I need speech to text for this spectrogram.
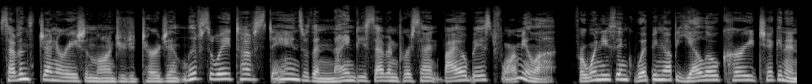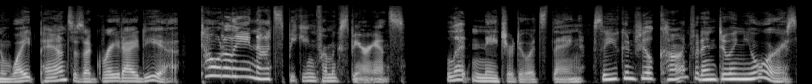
Seventh generation laundry detergent lifts away tough stains with a 97% bio based formula. For when you think whipping up yellow curry chicken in white pants is a great idea, totally not speaking from experience. Let nature do its thing so you can feel confident doing yours.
